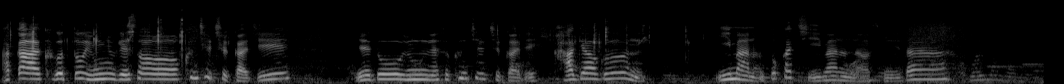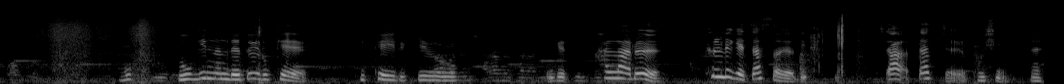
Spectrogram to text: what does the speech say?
아까 그것도 66에서 큰 77까지 얘도 66에서 큰 77까지 가격은 2만원 똑같이 2만원 나왔습니다 목, 목 있는데도 이렇게 잘하는 사람이 이게 칼라를 틀리게 짰어요. 니- 짜, 짰죠. 보시면. 네.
